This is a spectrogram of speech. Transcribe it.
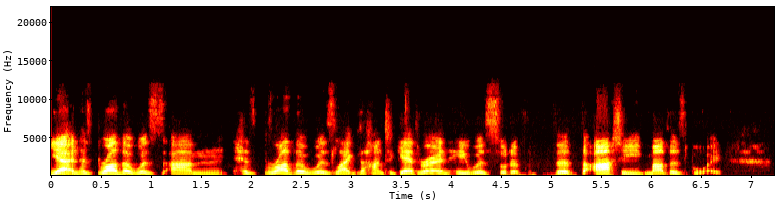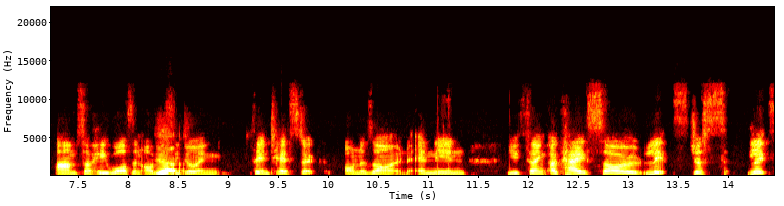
Yeah, and his brother was um his brother was like the hunter gatherer and he was sort of the the arty mother's boy, um so he wasn't obviously doing fantastic on his own. And then you think, okay, so let's just let's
